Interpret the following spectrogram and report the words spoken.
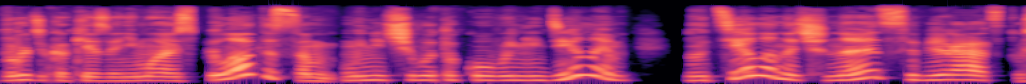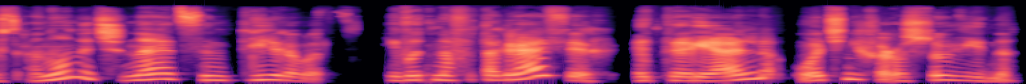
вроде как я занимаюсь пилатесом, мы ничего такого не делаем, но тело начинает собираться, то есть оно начинает центрироваться. И вот на фотографиях это реально очень хорошо видно.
